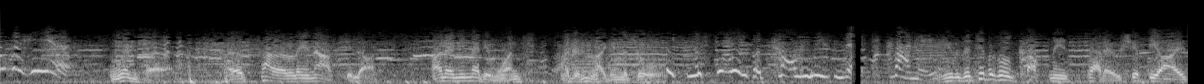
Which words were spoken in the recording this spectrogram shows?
Over here! Wimper. A thoroughly nasty lot. I'd only met him once. I didn't like him at all. It's Mr. Wimper, Colin, isn't it? Funny. He was a typical Cockney shadow, shifty eyes,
